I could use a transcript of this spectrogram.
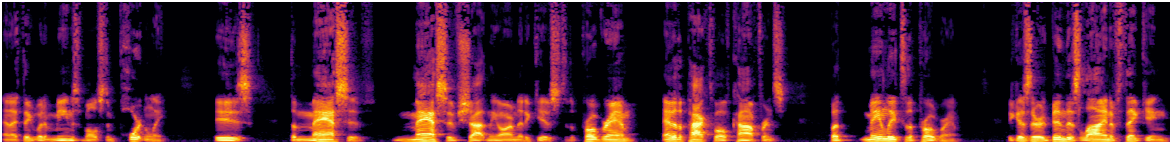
and I think what it means most importantly is the massive, massive shot in the arm that it gives to the program and to the Pac 12 conference, but mainly to the program. Because there had been this line of thinking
